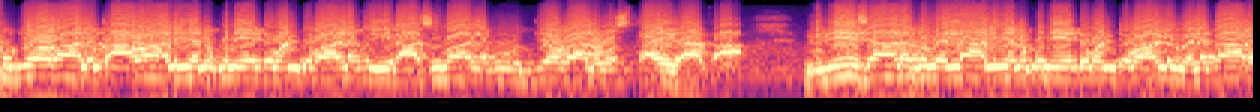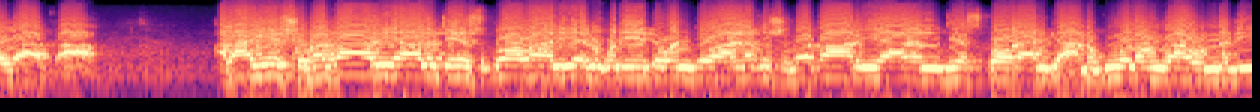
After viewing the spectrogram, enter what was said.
ఉద్యోగాలు కావాలి అనుకునేటువంటి వాళ్ళకు ఈ రాశి వాళ్ళకు ఉద్యోగాలు వస్తాయి గాక. విదేశాలకు వెళ్ళాలి అనుకునేటువంటి వాళ్ళు వెళతారు గాక. అలాగే శుభకార్యాలు చేసుకోవాలి అనుకునేటువంటి వాళ్ళకు శుభకార్యాలను చేసుకోవడానికి అనుకూలంగా ఉన్నది.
